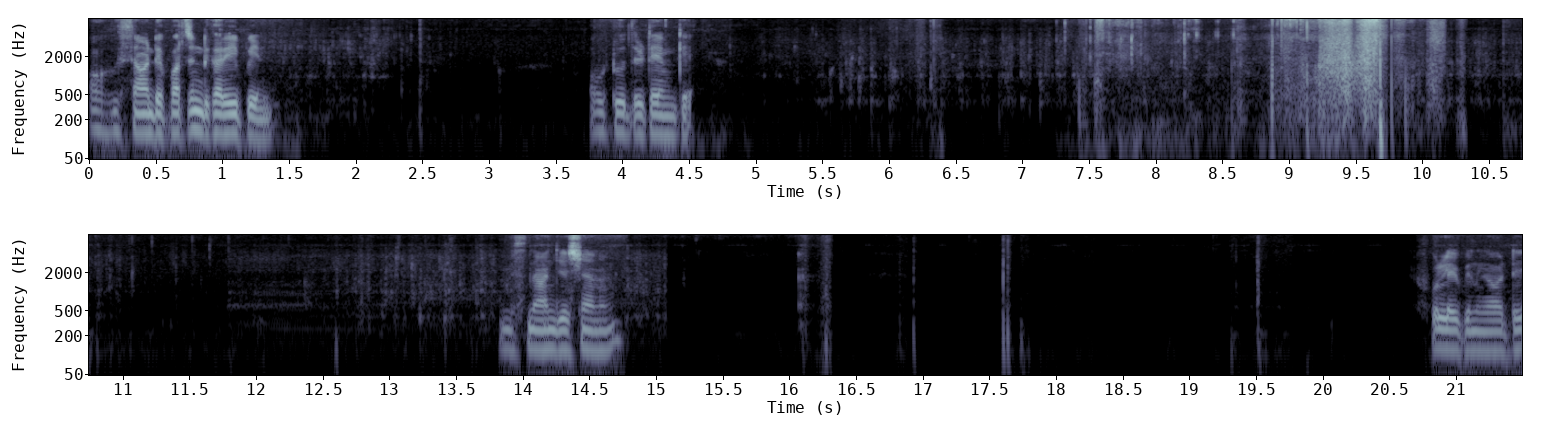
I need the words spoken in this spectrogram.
ఒక సెవెంటీ పర్సెంట్ కరిగిపోయింది. ఒక టూ త్రీ టైంకే స్నానం చేశాను. ఫుల్ అయిపోయింది కాబట్టి.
